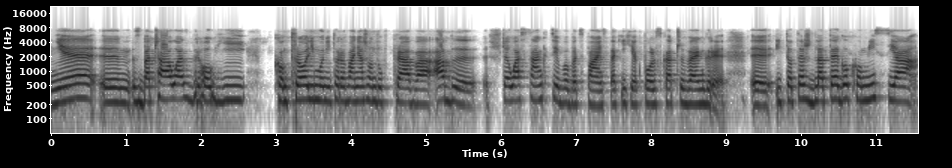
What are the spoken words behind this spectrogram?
nie zbaczała z drogi kontroli monitorowania rządów prawa, aby wszczęła sankcje wobec państw takich jak Polska czy Węgry. I to też dlatego komisja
